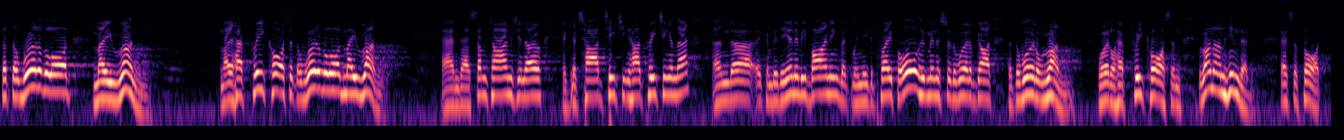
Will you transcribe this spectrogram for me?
that the word of the Lord may run, may have free course, that the word of the Lord may run. And uh, sometimes, you know, it gets hard teaching, hard preaching, and that. And uh, it can be the enemy binding, but we need to pray for all who minister the Word of God that the Word will run. Word will have free course and run unhindered. That's the thought.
